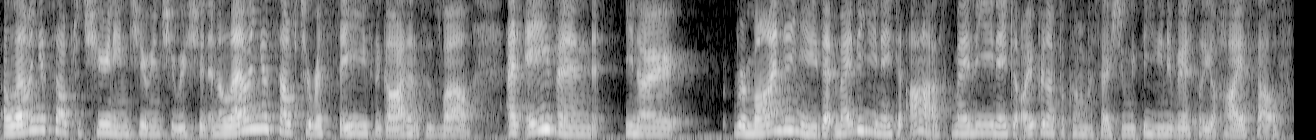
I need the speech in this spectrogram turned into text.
allowing yourself to tune into your intuition and allowing yourself to receive the guidance as well. And even, you know, reminding you that maybe you need to ask, maybe you need to open up a conversation with the universe or your higher self.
